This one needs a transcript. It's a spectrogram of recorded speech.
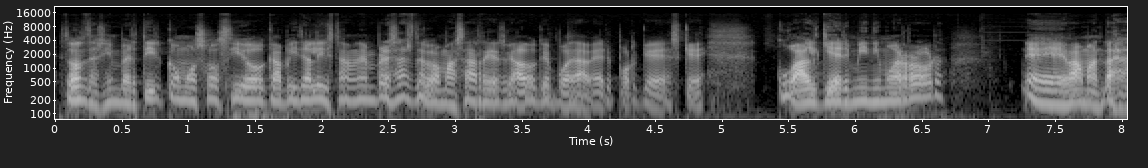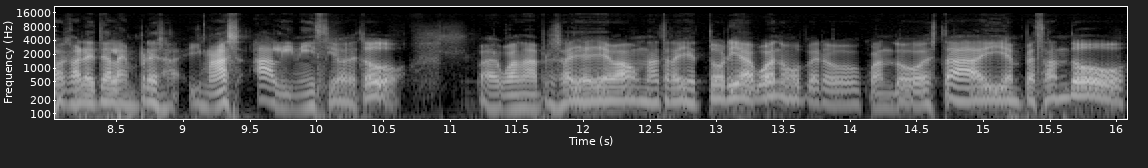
Entonces, invertir como socio capitalista en una empresa es de lo más arriesgado que puede haber, porque es que cualquier mínimo error eh, va a mandar al garete a la empresa, y más al inicio de todo. Cuando la empresa ya lleva una trayectoria, bueno, pero cuando está ahí empezando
